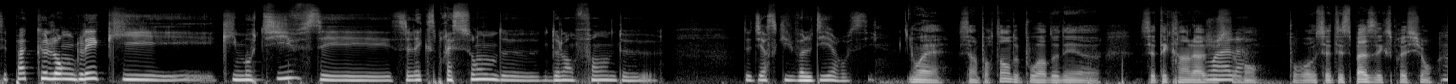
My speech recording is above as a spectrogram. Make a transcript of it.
c'est pas que l'anglais qui, qui motive, c'est l'expression de, de l'enfant de, de dire ce qu'ils veulent dire aussi. Ouais, c'est important de pouvoir donner euh, cet écrin-là, Voilà. justement, pour euh, cet espace d'expression. Mm.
